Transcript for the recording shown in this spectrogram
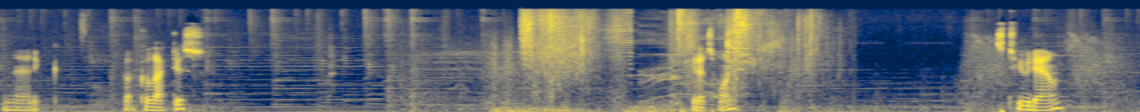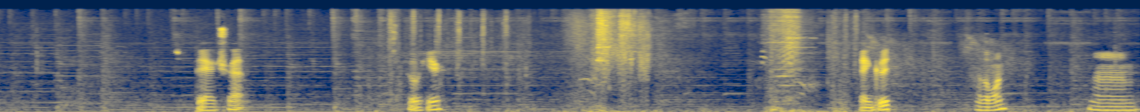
Fanatic. Got uh, Galactus. Okay, that's one. It's two down. Bear trap. Go here. Okay, good. Another one. Um,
